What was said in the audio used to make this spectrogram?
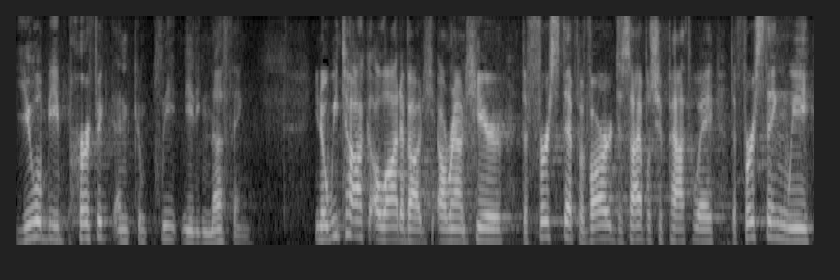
you will be perfect and complete, needing nothing. You know, we talk a lot about around here the first step of our discipleship pathway. The first thing we,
